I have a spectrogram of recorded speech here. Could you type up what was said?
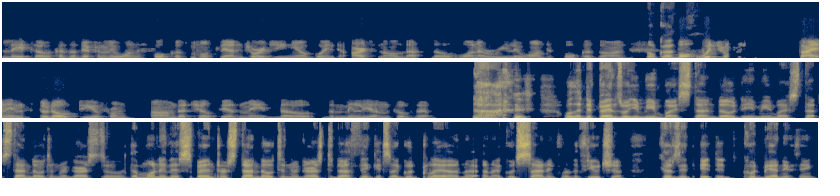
later because I definitely want to focus mostly on Jorginho going to Arsenal. That's the one I really want to focus on. Okay. But which one signing stood out to you from um that Chelsea has made? The the millions of them. well, it depends what you mean by stand out. Do you mean by st- stand out in regards to the money they spent, or stand out in regards to I think it's a good player and a, and a good signing for the future? Because it, it, it could be anything.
